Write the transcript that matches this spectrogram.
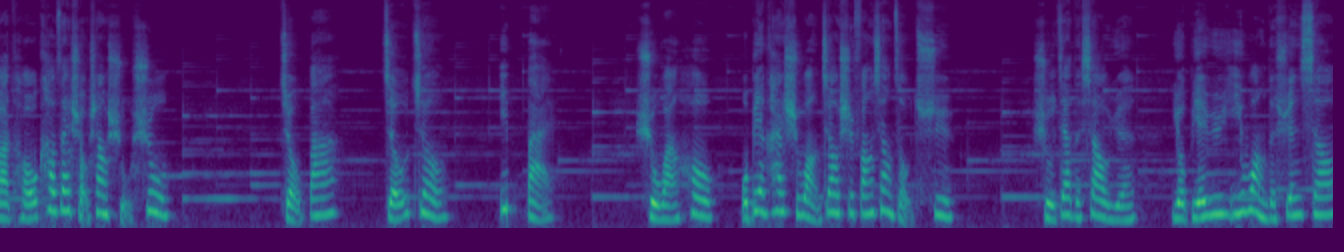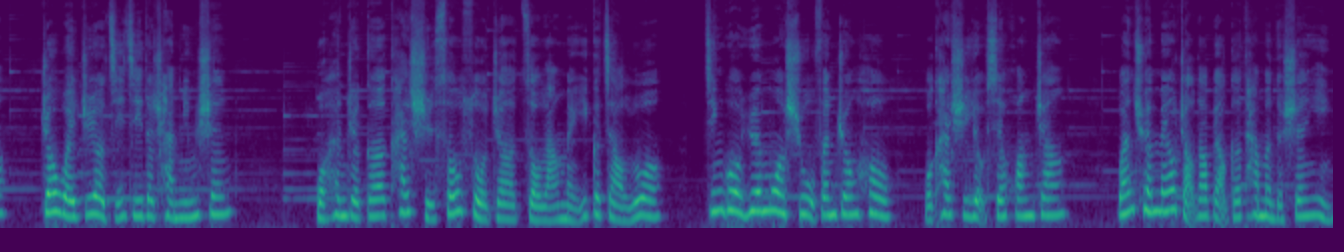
把头靠在手上数数：九八九九一百。数完后，我便开始往教室方向走去。暑假的校园有别于以往的喧嚣，周围只有急急的蝉鸣声。我哼着歌，开始搜索着走廊每一个角落。经过约莫十五分钟后，我开始有些慌张，完全没有找到表哥他们的身影。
